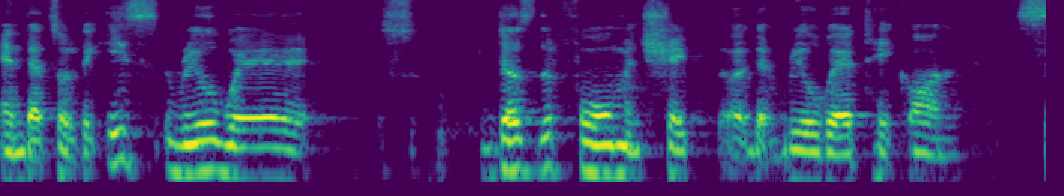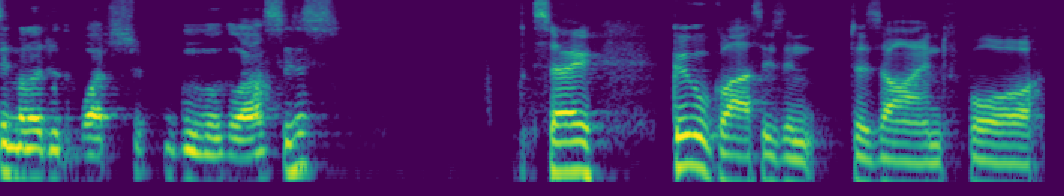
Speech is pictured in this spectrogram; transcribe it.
and that sort of thing. Is RealWear does the form and shape uh, that RealWear take on similar to what Google Glass is? So Google Glass isn't designed for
